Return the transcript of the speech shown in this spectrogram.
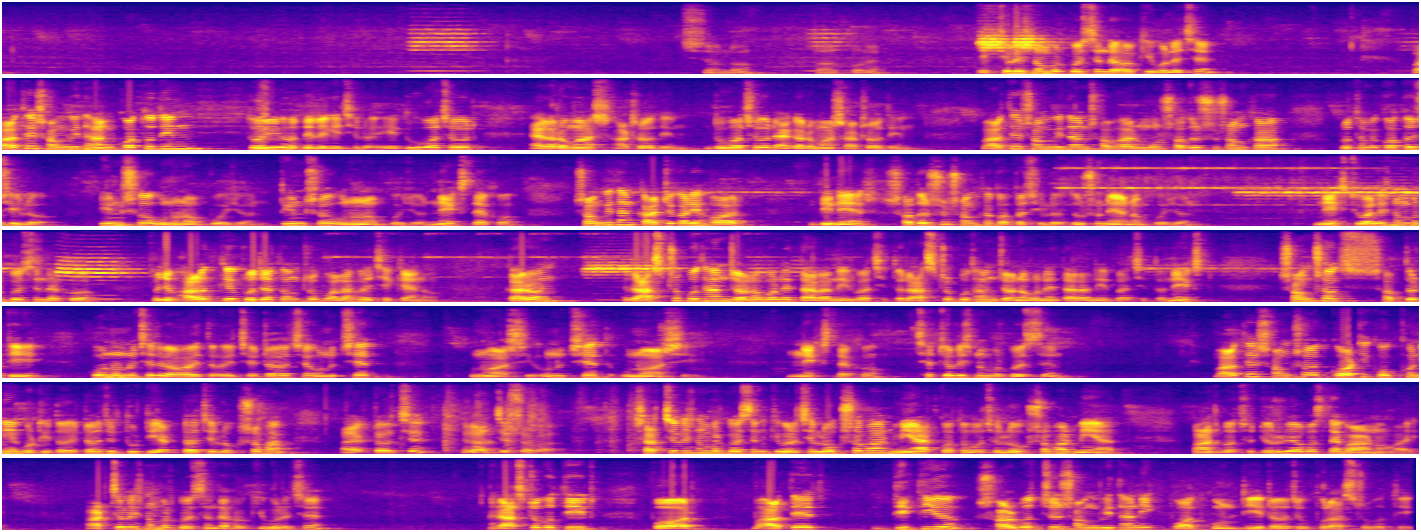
চলো, তারপরে একচল্লিশ নম্বর কোয়েশ্চেন দেখো কি বলেছে? ভারতের সংবিধান কতদিন তৈরি হতে লেগেছিল? এই দু বছর এগারো মাস, আঠেরো দিন। দু বছর, এগারো মাস, আঠেরো দিন। ভারতীয় সংবিধান সভার মূল সদস্য সংখ্যা প্রথমে কত ছিল? তিনশো উননব্বই জন। তিনশো উননব্বই জন। নেক্সট দেখো। সংবিধান কার্যকারী হওয়ার দিনের সদস্য সংখ্যা কত ছিল? দুশো নিরানব্বই জন। নেক্সট চুয়াল্লিশ নম্বর কোয়েশ্চেন দেখো। বলছে ভারতকে প্রজাতন্ত্র বলা হয়েছে কেন? কারণ রাষ্ট্রপ্রধান জনগণের দ্বারা নির্বাচিত, রাষ্ট্রপ্রধান জনগণের দ্বারা নির্বাচিত। নেক্সট সংসদ শব্দটি কোন অনুচ্ছেদে ব্যবহৃত হয়েছে? এটা হচ্ছে অনুচ্ছেদ উনআশি অনুচ্ছেদ উনআশি নেক্সট দেখো, ছেচল্লিশ নম্বর কোয়েশ্চেন ভারতের সংসদ কটি কক্ষ নিয়ে গঠিত? এটা হচ্ছে দুটি, একটা হচ্ছে লোকসভা আর একটা হচ্ছে রাজ্যসভা। সাতচল্লিশ নম্বর কোয়েশ্চেন কি বলেছে? লোকসভার মেয়াদ কত বছর? লোকসভার মেয়াদ পাঁচ বছর, জরুরি অবস্থায় বাড়ানো হয়। আটচল্লিশ নম্বর কোয়েশ্চেন দেখো কি বলেছে? রাষ্ট্রপতির পর ভারতের দ্বিতীয় সর্বোচ্চ সাংবিধানিক পদ কোনটি? এটা হচ্ছে উপরাষ্ট্রপতি।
